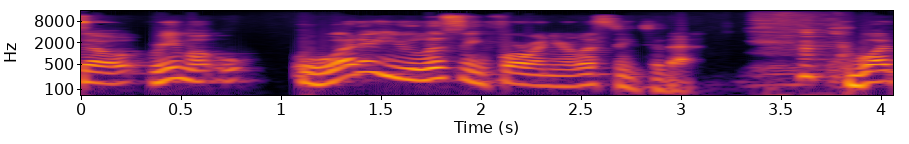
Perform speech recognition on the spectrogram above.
So, Rima, what are you listening for when you're listening to that? what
